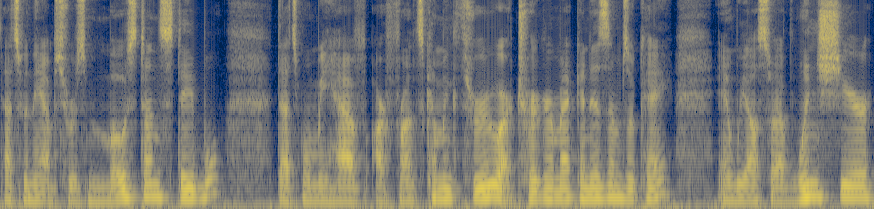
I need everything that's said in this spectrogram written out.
That's when the atmosphere is most unstable. That's when we have our fronts coming through, our trigger mechanisms, okay? And we also have wind shear,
